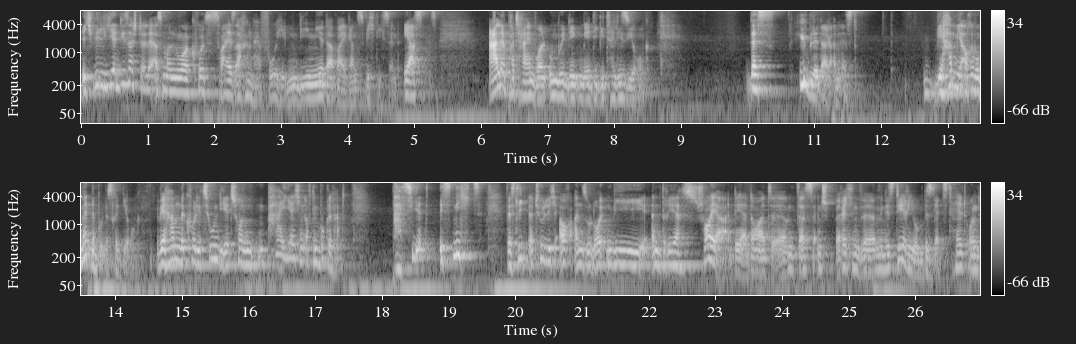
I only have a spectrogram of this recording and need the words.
ich will hier an dieser Stelle erstmal nur kurz zwei Sachen hervorheben, die mir dabei ganz wichtig sind. Erstens, alle Parteien wollen unbedingt mehr Digitalisierung. Das Üble daran ist, wir haben ja auch im Moment eine Bundesregierung. Wir haben eine Koalition, die jetzt schon ein paar Jährchen auf dem Buckel hat. passiert ist nichts. Das liegt natürlich auch an so Leuten wie Andreas Scheuer, der dort äh, das entsprechende Ministerium besetzt hält und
